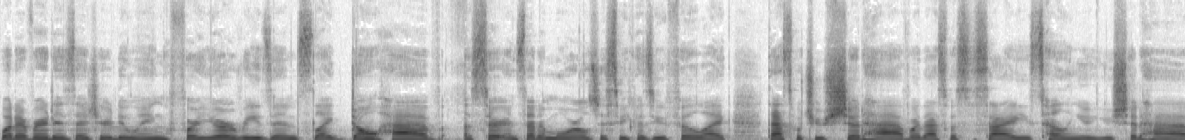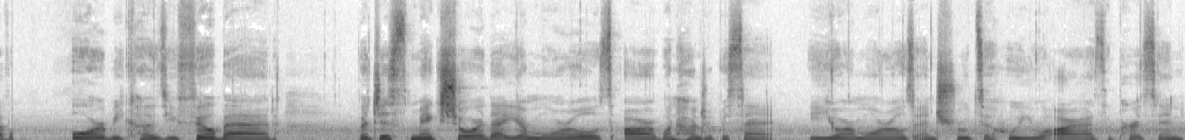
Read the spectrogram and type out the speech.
whatever it is that you're doing for your reasons. Like, don't have a certain set of morals just because you feel like that's what you should have or that's what society is telling you you should have, or because you feel bad. But just make sure that your morals are 100% your morals and true to who you are as a person,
